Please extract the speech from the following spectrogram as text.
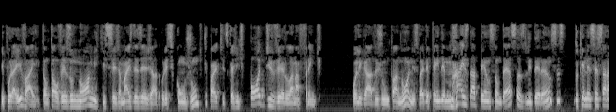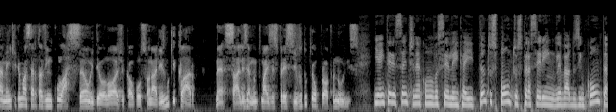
e por aí vai. Então, talvez o nome que seja mais desejado por esse conjunto de partidos que a gente pode ver lá na frente coligado junto a Nunes vai depender mais da bênção dessas lideranças do que necessariamente de uma certa vinculação ideológica ao bolsonarismo, que, claro, né, Salles é muito mais expressivo do que o próprio Nunes. E é interessante, né, como você elenca aí tantos pontos para serem levados em conta,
